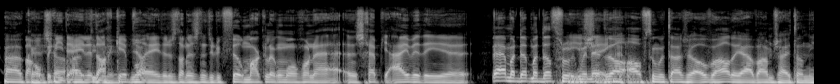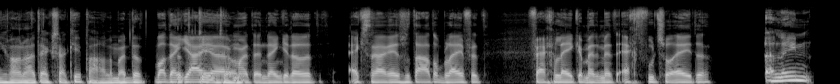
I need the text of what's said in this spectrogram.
Ah, oké, waarop ik niet de hele dag kip wil Ja. eten. Dus dan is het natuurlijk veel makkelijker om gewoon eh, een schepje eiwit in je... Ja, maar dat, maar dat vroeg ik me je net wel af toen we het daar zo over hadden. Ja, waarom zou je het dan niet gewoon uit extra kip halen? Maar dat, Wat denk Dat jij, eh. Martin? Denk je dat het extra resultaat oplevert? Vergeleken met, met echt voedsel eten? Alleen,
